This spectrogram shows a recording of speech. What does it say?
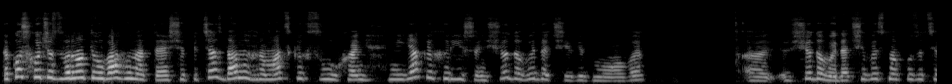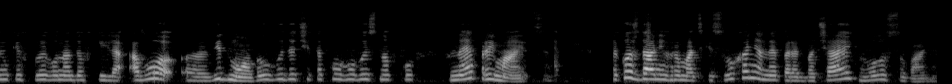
Також хочу звернути увагу на те, що під час даних громадських слухань ніяких рішень щодо видачі відмови, щодо видачі висновку з оцінки впливу на довкілля або е, відмови у видачі такого висновку не приймаються. Також дані громадські слухання не передбачають голосування.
